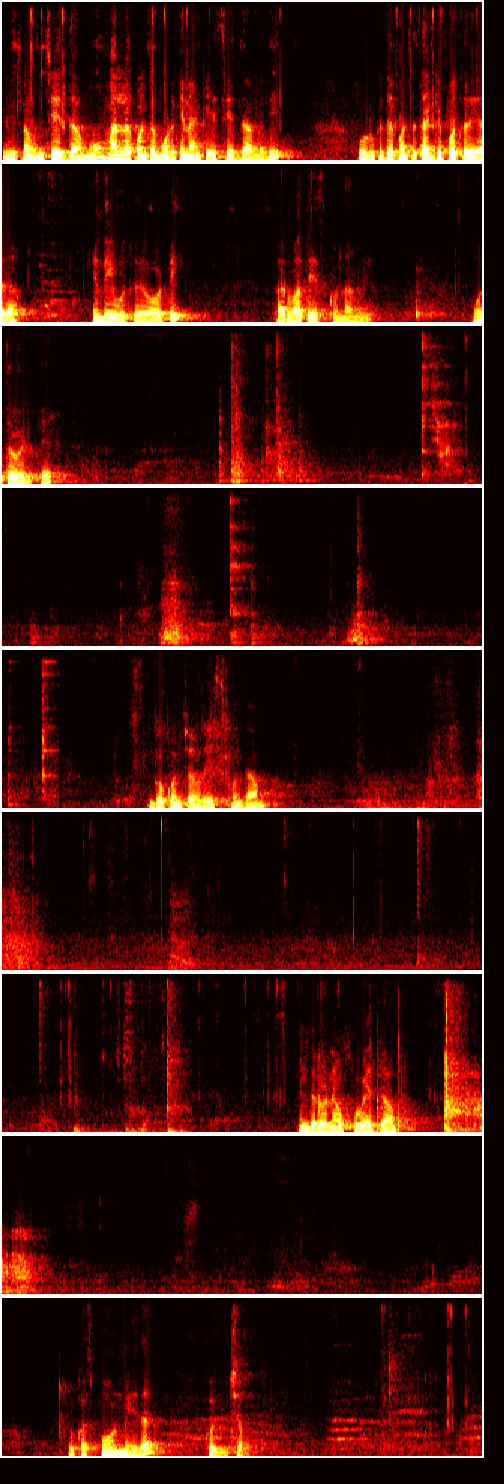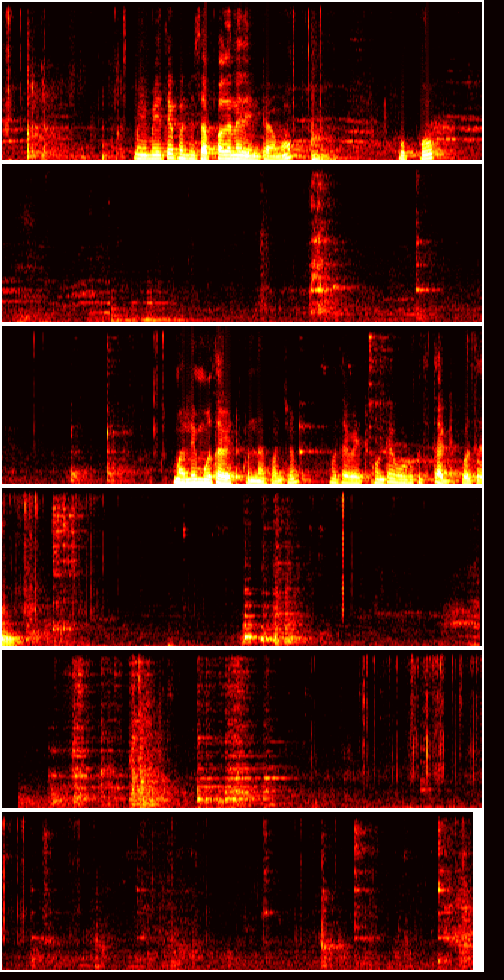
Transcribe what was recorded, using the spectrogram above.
ఇది ఇట్లా ఉంచేద్దాము. మళ్ళీ కొంచెం ఉడికినాక వేసేద్దాం ఇది. ఉడికితే కొంచెం తగ్గిపోతుంది కదా. కిందికి పోతుంది కాబట్టి తర్వాత వేసుకుందాం ఇది. మూత పెడితే ఇంకా కొంచెం వేసుకుందాం. ఇందులోనే ఉప్పు వేద్దాం. ఒక స్పూన్ మీద కొంచెం. మేమైతే కొంచెం చప్పగానే తింటాము. ఉప్పు. మళ్ళీ మూత పెట్టుకుందాం కొంచెం. మూత పెట్టుకుంటే ఉడికితే తగ్గిపోతుంది.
